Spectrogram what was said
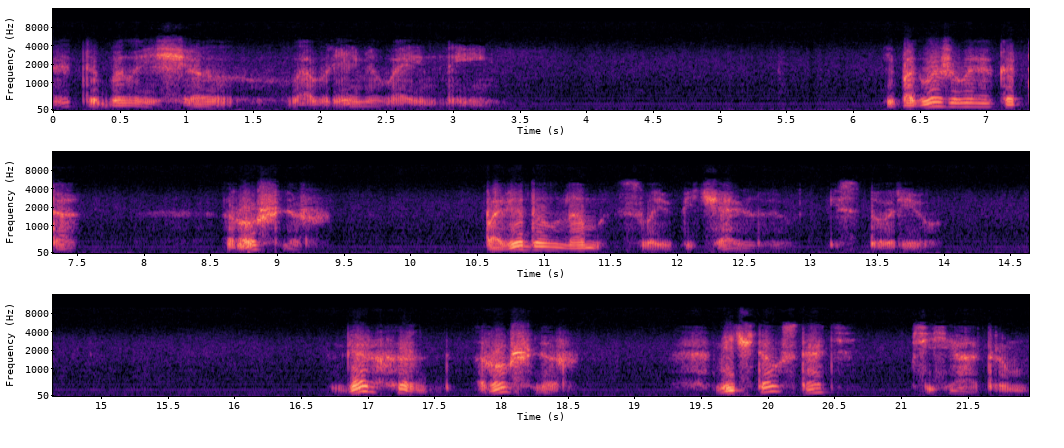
Это было еще во время войны» поглаживая кота, Рошлер поведал нам свою печальную историю. Герхард Рошлер мечтал стать психиатром,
